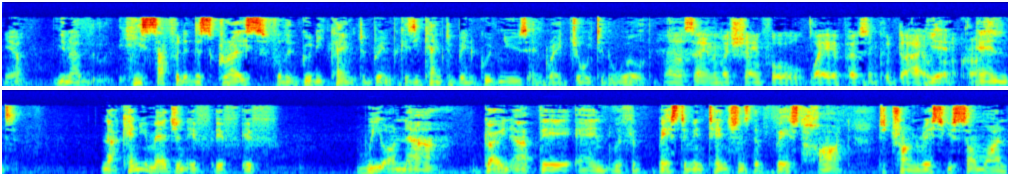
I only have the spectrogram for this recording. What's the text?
yeah, you know, he suffered a disgrace for the good he came to bring because he came to bring good news and great joy to the world. Well, I was saying the most shameful way a person could die was yeah, on a cross. and now can you imagine if if if we are now going out there and with the best of intentions, the best heart to try and rescue someone,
